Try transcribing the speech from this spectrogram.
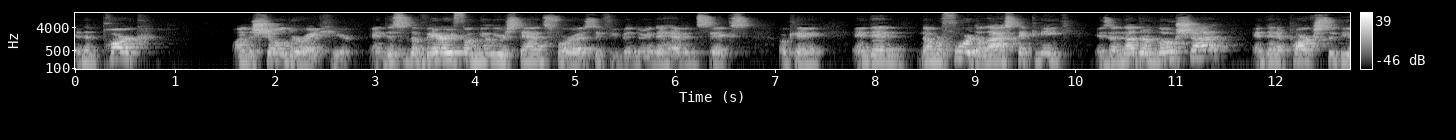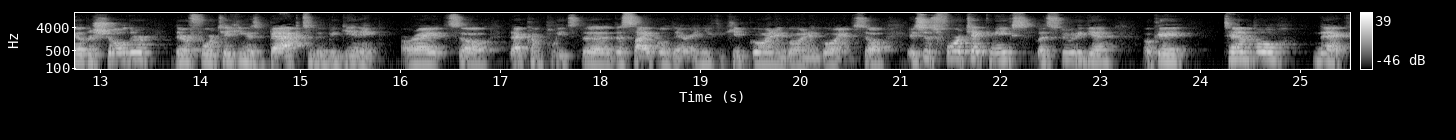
and then park on the shoulder right here. And this is a very familiar stance for us if you've been doing the Heaven Six, okay? And then number four, the last technique, is another low shot and then it parks to the other shoulder, therefore taking us back to the beginning, all right? So that completes the, the cycle there and you can keep going and going and going. So it's just four techniques. Let's do it again, okay? Temple, neck,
